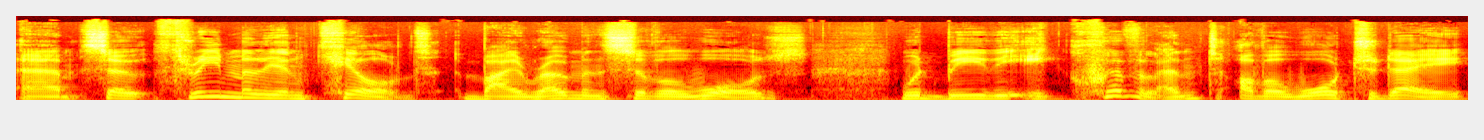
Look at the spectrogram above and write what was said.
Um, so 3 million killed by Roman civil wars would be the equivalent of a war today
